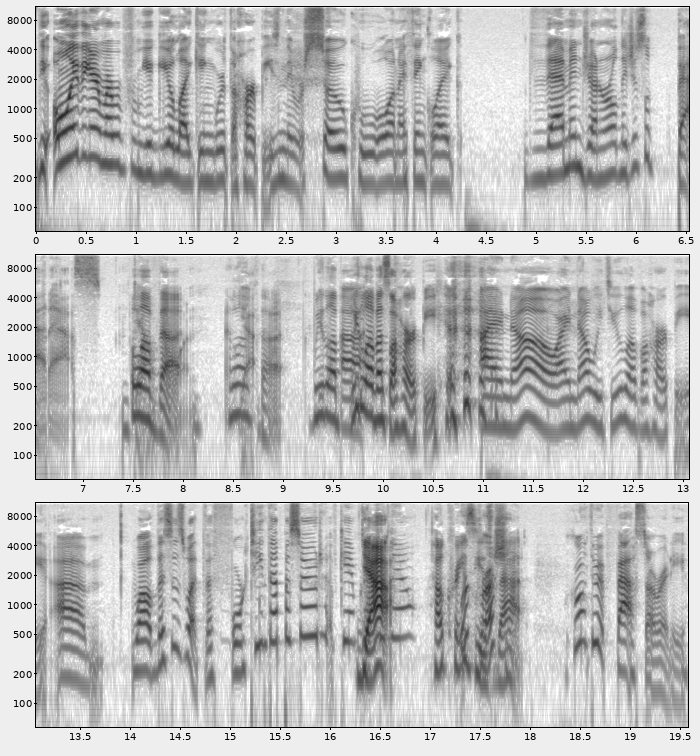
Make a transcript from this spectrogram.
the only thing I remember from Yu-Gi-Oh liking were the harpies, and they were so cool. And I think like them in general, they just look badass. I love that. one. I love Yeah. that. We love we Uh, love us a harpy. I know, I know. We do love a harpy. Um, well, this is what the 14th episode of Camp Yeah. now. How crazy is that? We're going through it fast already.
